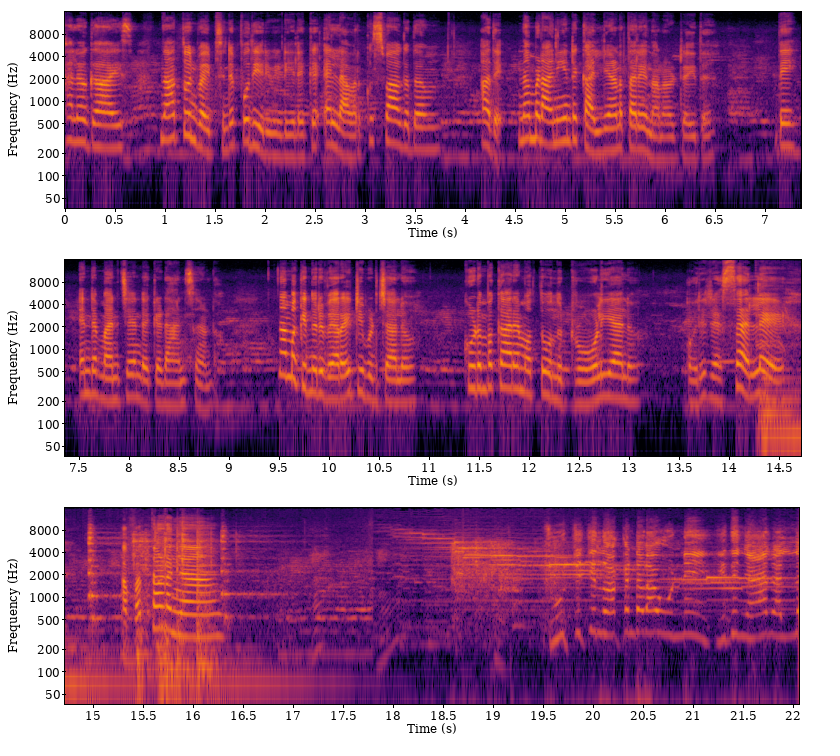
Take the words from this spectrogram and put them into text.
ഹലോ ഗായ്സ് നാത്തൂൻ വൈബ്സിന്റെ പുതിയൊരു വീഡിയോയിലേക്ക് എല്ലാവർക്കും സ്വാഗതം. അതെ നമ്മുടെ അനിയന്റെ കല്യാണത്തലേന്നാണ് കേട്ടോ ഇത്? ദേ എന്റെ മനച്ചേന്റെ ഒക്കെ ഡാൻസ് കണ്ടോ? നമുക്കിന്നൊരു വെറൈറ്റി പിടിച്ചാലോ? കുടുംബക്കാരെ മൊത്തം ഒന്ന് ട്രോൾ ചെയ്യാലോ? ഒരു രസമല്ലേ അപ്പം തുടങ്ങാം. സൂക്ഷിച്ചു നോക്കണ്ടടാ ഉണ്ണി. ഇത് ഞാനല്ല.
